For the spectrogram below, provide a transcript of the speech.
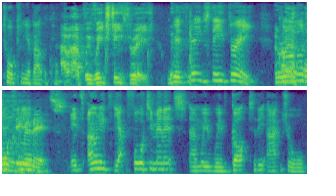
talking about the Have, conference. have we reached E E3? We've reached D3. Hooray. Chronologically, 40 minutes. It's only yeah 40 minutes, and we we've got to the actual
